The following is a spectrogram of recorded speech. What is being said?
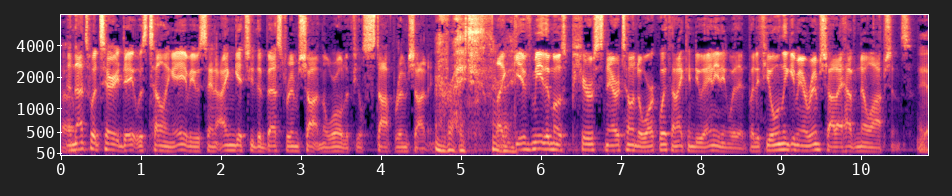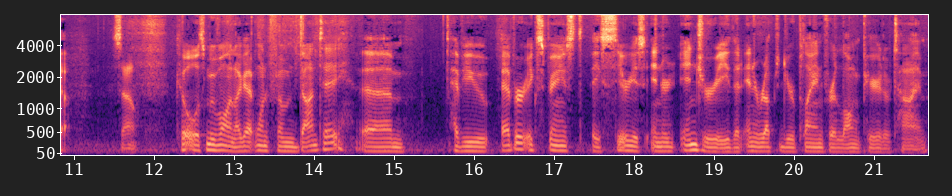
And that's what Terry Date was telling Abe. He was saying, "I can get you the best rim shot in the world if you'll stop rim shotting." right. Like, right. give me the most pure snare tone to work with, and I can do anything with it. But if you only give me a rim shot, I have no options. yeah. So, Cool. Let's move on. I got one from Dante. Um, have you ever experienced a serious in- injury that interrupted your playing for a long period of time?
